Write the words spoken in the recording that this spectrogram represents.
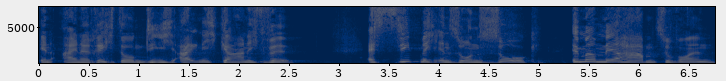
in eine Richtung, die ich eigentlich gar nicht will. Es zieht mich in so einen Sog, immer mehr haben zu wollen,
